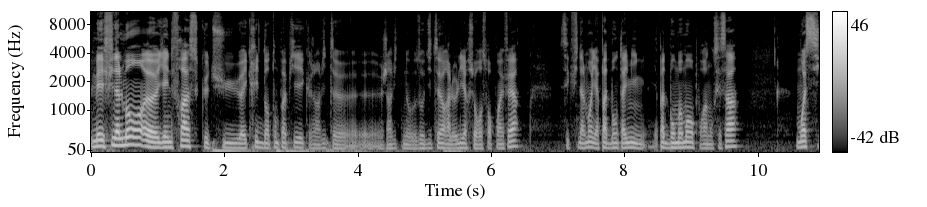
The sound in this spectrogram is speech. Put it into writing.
Mais finalement, euh, il y a une phrase que tu as écrite dans ton papier, que j'invite j'invite nos auditeurs à le lire sur eurosport.fr, c'est que finalement, il n'y a pas de bon timing, il n'y a pas de bon moment pour annoncer ça. Moi, ce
